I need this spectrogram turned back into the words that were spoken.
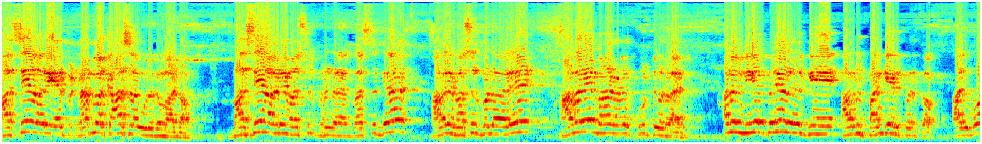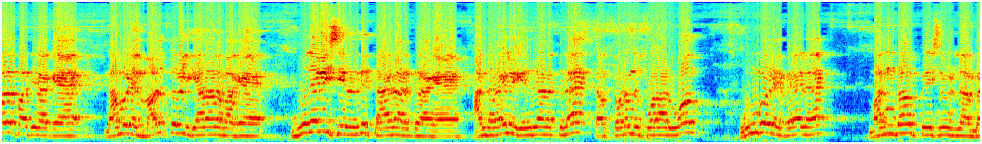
பஸ்ஸே அவர் ஏற்பாடு நம்ம காசுல கொடுக்க மாட்டோம். பஸ்ஸே அவரே வசூல் பண்ணுவார் பஸ்ஸுக்கு அவரே வசூல் பண்ணுவாரு. அவரே மாணவர்களை கூட்டு வருவார். அது மிகப்பெரிய அளவுக்கு அவர்கள் பங்கேற்பு இருக்கும். அது போல பாத்தீங்கன்னாக்க நம்முடைய மருத்துவர்கள் ஏராளமாக உதவி செய்வதற்கு தயாரா இருக்கிறாங்க. அந்த வகையில எதிர்காலத்துல நாம் தொடர்ந்து போராடுவோம். உங்களுடைய வேலை வந்தோம் பேசணும் இல்லாம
